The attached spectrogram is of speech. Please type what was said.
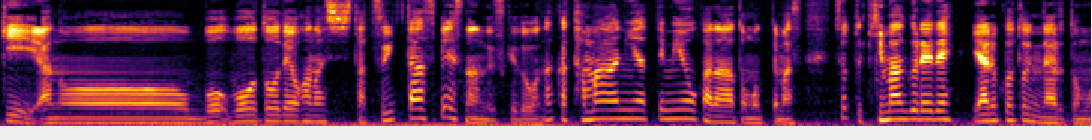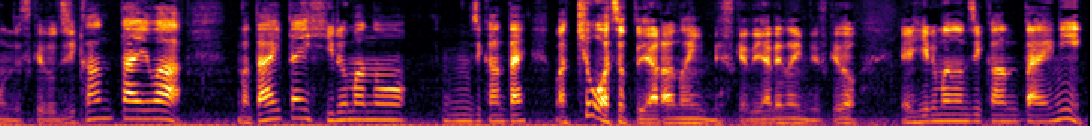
き、あのー、冒頭でお話ししたツイッタースペースなんですけど、なんかたまにやってみようかなと思ってます。ちょっと気まぐれでやることになると思うんですけど、時間帯は、まあ大体昼間の時間帯、まあ今日はちょっとやらないんですけど、やれないんですけど、えー、昼間の時間帯に、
